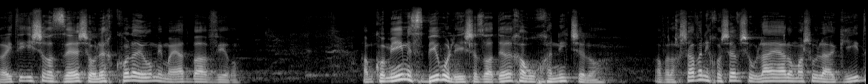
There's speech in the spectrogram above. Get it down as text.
ראיתי איש רזה שהולך כל היום עם היד באוויר. המקומיים הסבירו לי שזו הדרך הרוחנית שלו, אבל עכשיו אני חושב שאולי היה לו משהו להגיד,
